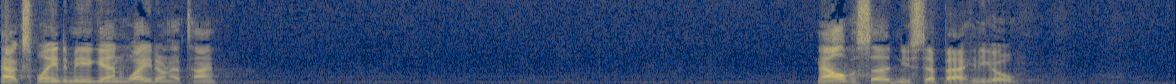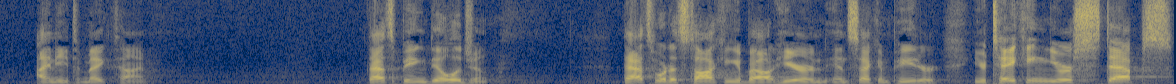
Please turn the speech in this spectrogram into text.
Now explain to me again why you don't have time. Now all of a sudden you step back and you go, I need to make time. That's being diligent. That's what it's talking about here in, in 2 Peter. You're taking your steps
